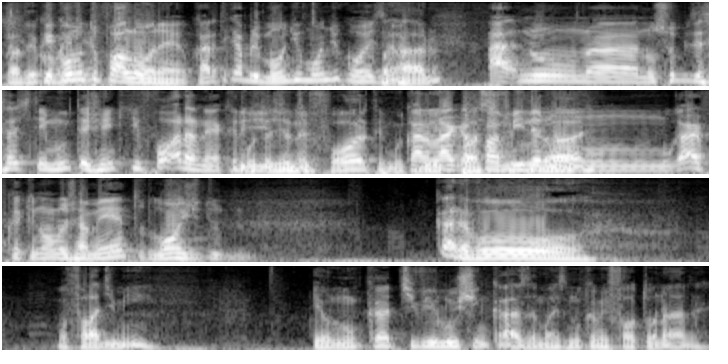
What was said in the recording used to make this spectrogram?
Pra ver Porque como, como é tu que falou, né? O cara tem que abrir mão de um monte de coisa. é. né? Claro. Ah, no na- no Sub-17 tem muita gente de fora, né? Tem Acredita, muita gente né? de fora, tem O muita cara gente que larga a família num, lugar, fica aqui no alojamento, longe do. Cara, eu vou. Vou falar de mim. Eu nunca tive luxo em casa, mas nunca me faltou nada.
